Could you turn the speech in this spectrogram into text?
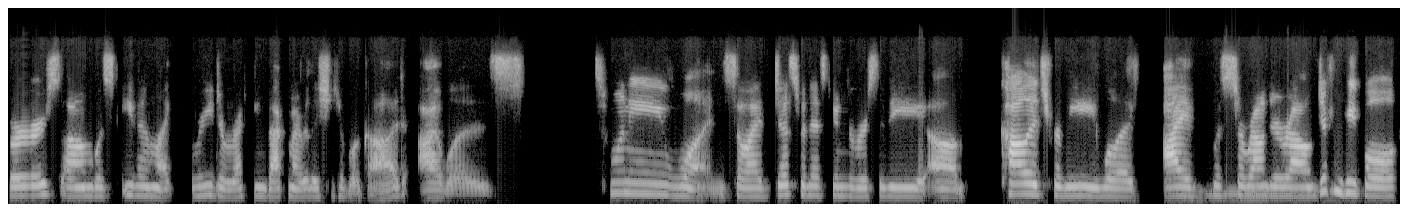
first um, was even like redirecting back my relationship with God, I was 21. So I just finished university. Um, college for me was I was surrounded around different people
